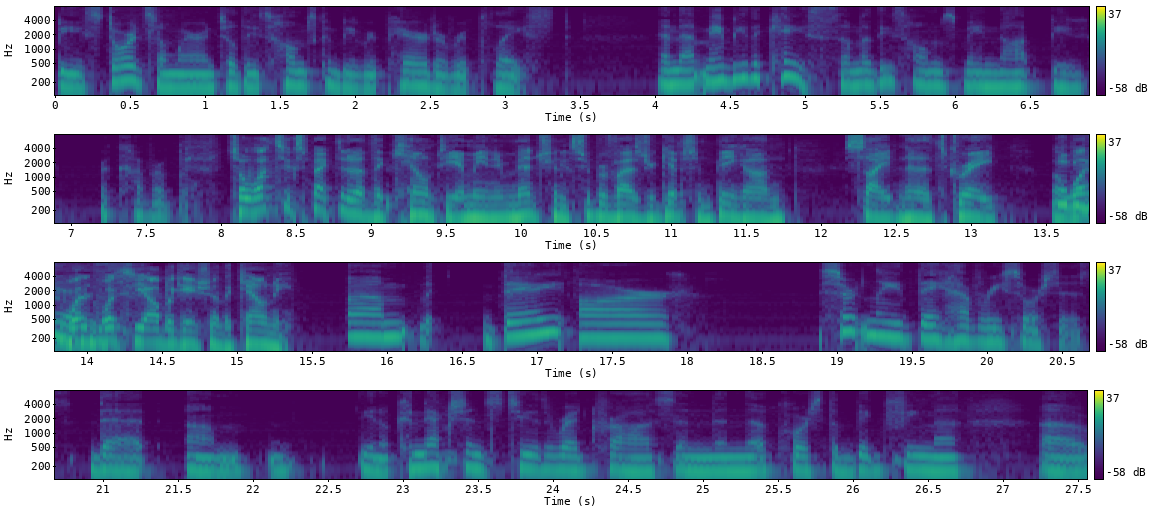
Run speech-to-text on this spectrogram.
be stored somewhere until these homes can be repaired or replaced. And that may be the case. Some of these homes may not be recoverable. So, what's expected of the county? I mean, you mentioned Supervisor Gibson being on site, and that's great. But what, what, is. the obligation of the county? They are certainly they have resources that um, you know connections to the Red Cross, and then of course the big FEMA uh,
